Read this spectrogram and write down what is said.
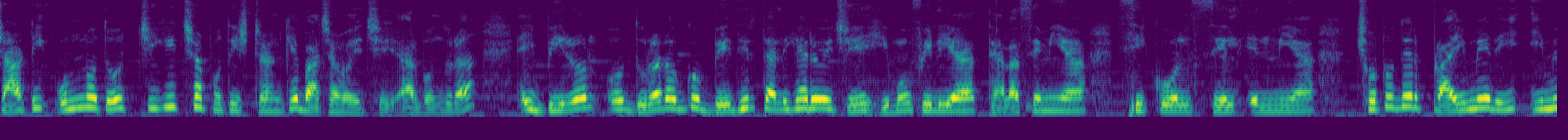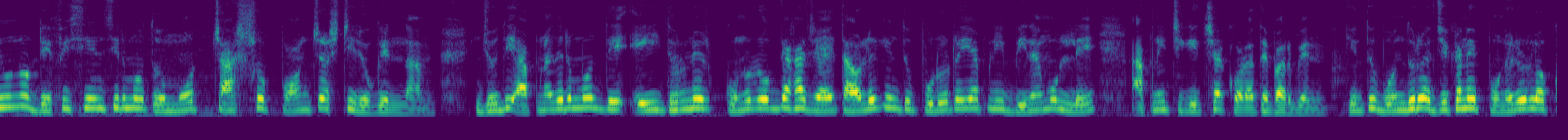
চারটি উন্নত চিকিৎসা প্রতিষ্ঠানকে বাছা হয়েছে। আর বন্ধুরা, এই বিরল ও দুরারোগ্য বেধির তালিকায় রয়েছে haemophilia, thalassaemia, sickle, cell anaemia. ছোটদের প্রাইমারি ইমিউনো ডেফিসিয়েন্সির মতো মোট চারশো পঞ্চাশটি রোগের নাম। যদি আপনাদের মধ্যে এই ধরনের কোনো রোগ দেখা যায়, তাহলে কিন্তু পুরোটাই আপনি বিনামূল্যে আপনি চিকিৎসা করাতে পারবেন। কিন্তু বন্ধুরা, যেখানে পনেরো লক্ষ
